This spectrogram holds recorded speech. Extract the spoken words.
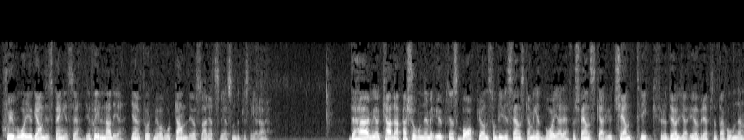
Sju år i Ugandiskt fängelse, det är skillnad det jämfört med vad vårt tandlösa rättsväsende presterar. Det här med att kalla personer med utländsk bakgrund som blivit svenska medborgare för svenskar är ju ett känt trick för att dölja överrepresentationen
